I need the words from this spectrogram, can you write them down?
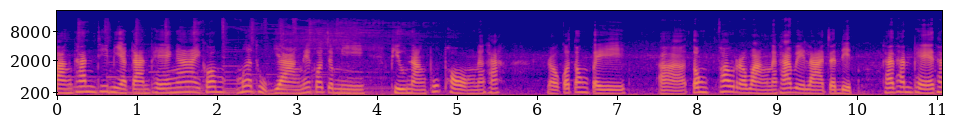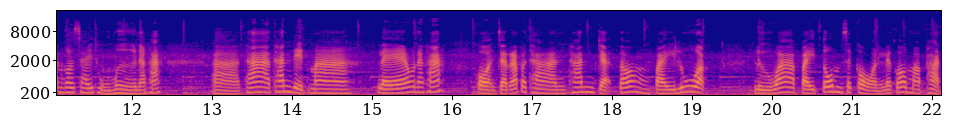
บางท่านที่มีอาการแพ้ง่ายก็เมื่อถูกยางเนี่ยก็จะมีผิวหนังผุพองนะคะ เราก็ต้องไปต้องเฝ้าระวังนะคะ เวลาจะเด็ด ถ้าท่านแพ้ท่านก็ใช้ถุงมือนะคะถ้าท่านเด็ดมาแล้วนะคะ ก่อนจะรับประทานท่านจะต้องไปลวก หรือว่าไปต้มซะก่อนแล้วก็มาผัด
